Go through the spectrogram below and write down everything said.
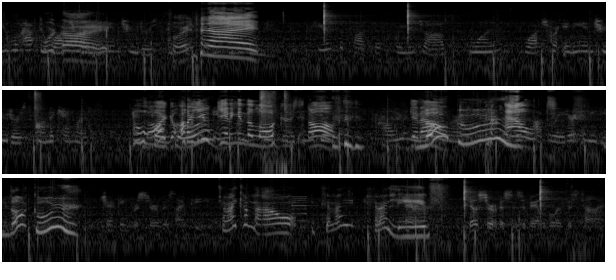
You will have to watch for Fortnite. any intruders. and Fortnite. Here's the process for your job. One, watch for any intruders on the cameras. And Oh my god, are you getting in the locker? needed in the Stop. building. Call your Get number out. Locker. Out. Operator immediately. Locker. Checking for service IP. Can I come out? Can I? Can I leave? No service is available at this time.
